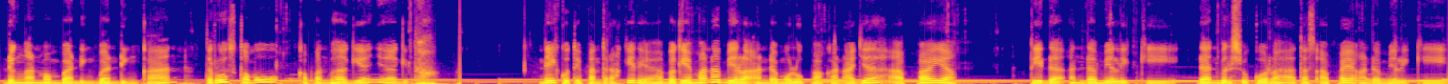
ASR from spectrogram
dengan membanding-bandingkan? Terus kamu kapan bahagianya gitu? Ini kutipan terakhir ya. Bagaimana bila Anda melupakan aja apa yang tidak Anda miliki dan bersyukurlah atas apa yang Anda miliki.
